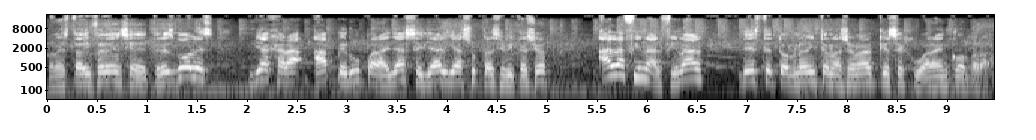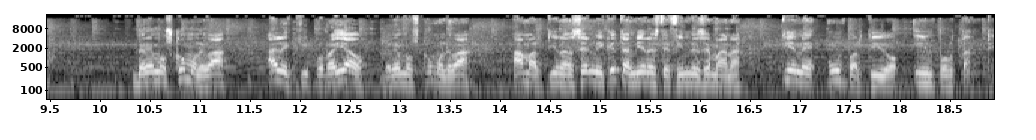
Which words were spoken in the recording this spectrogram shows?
Con esta diferencia de tres goles, viajará a Perú para ya sellar ya su clasificación a la final, final de este torneo internacional que se jugará en Córdoba. Veremos cómo le va al equipo rayado, veremos cómo le va a Martín Anselmi que también este fin de semana tiene un partido importante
